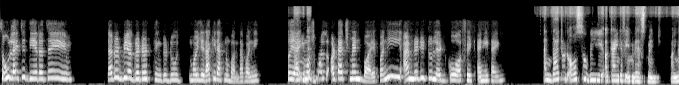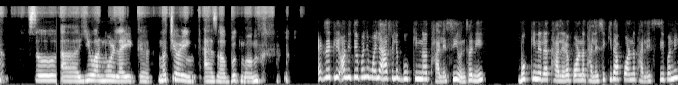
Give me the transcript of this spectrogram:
सो उसलाई चाहिँ दिएर चाहिँ that would be a greater thing to do मैले राखिराख्नु भन्दा पनि। सो या इमोसनल अट्याचमेन्ट भए पनि I am ready to let go of it any time and that would also be a kind of investment होइन? You are more like uh, maturing as a book mom. Exactly अनि त्यो पनि मैले आफैले बुक किन्न थालेपछि हुन्छ नि। बुक किनेर थालेर पढ्न थालेपछि किताब पढ्न थालेपछि पनि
